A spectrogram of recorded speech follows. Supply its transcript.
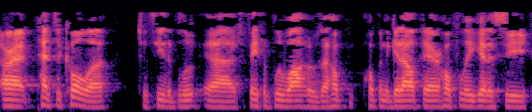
are at Pensacola to see the blue uh, face the Blue Wahoos. I hope hoping to get out there. Hopefully, get to see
